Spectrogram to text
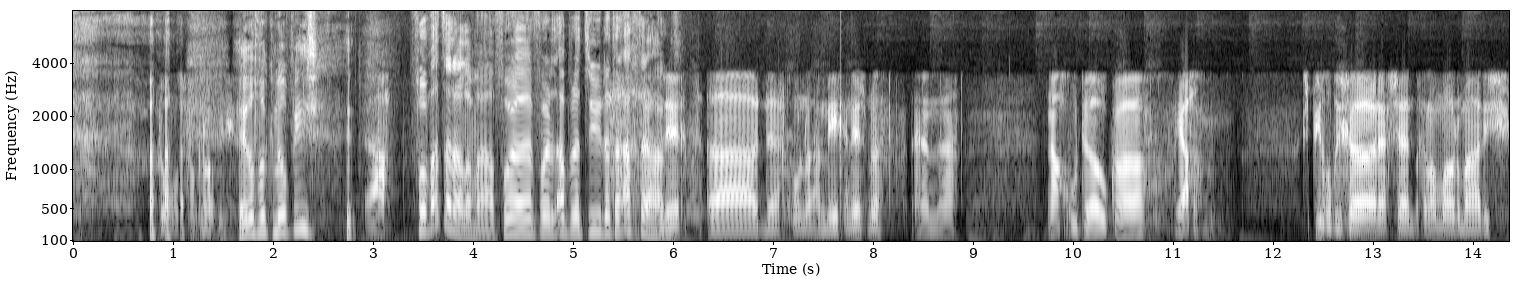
Donders veel knopjes. Heel veel knopjes? Ja, Voor wat dan allemaal? Voor, eh, voor het apparatuur dat erachter hangt? licht, eh, de, gewoon een mechanisme. En, eh, nou goed, ook, ja, spiegeltjes uh, rechtzetten, allemaal automatisch.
